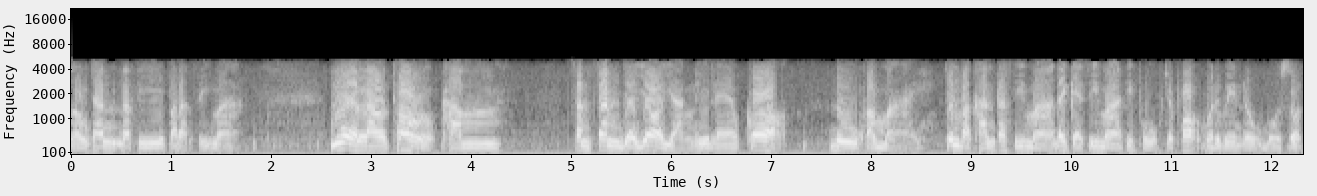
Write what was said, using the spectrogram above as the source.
สองชั้น นาทีปรสีมา เมื่อเราท่องคำสั้นๆย่อๆอย่างนี้แล้วก็ ดูความหมาย เช่นว่าขันตสีมาได้แก่สีมาที่ผูกเฉพาะบริเวณโรโบสถ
